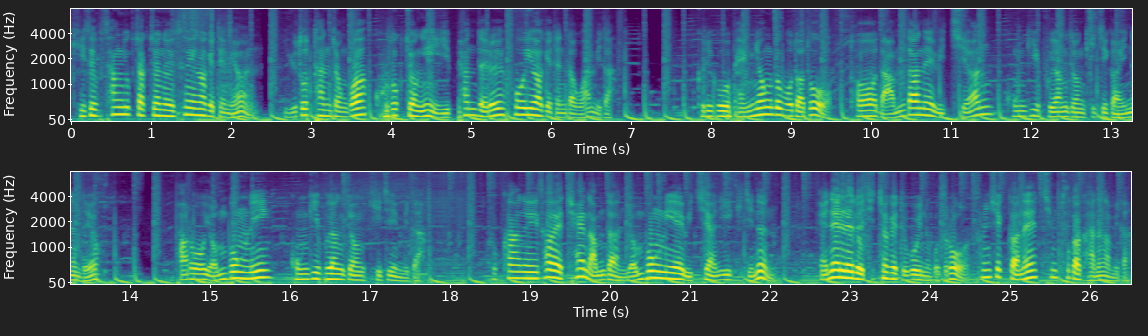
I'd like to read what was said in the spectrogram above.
기습 상륙작전을 수행하게 되면 유도탄정과 고속정이 이 편대를 호위하게 된다고 합니다. 그리고 백령도보다도 더 남단에 위치한 공기부양정 기지가 있는데요. 바로 연봉리 공기부양정 기지입니다. 북한의 서해 최남단 연봉리에 위치한 이 기지는 NLL을 지척에 두고 있는 곳으로 순식간에 침투가 가능합니다.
